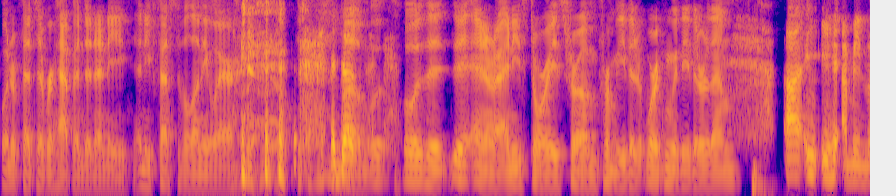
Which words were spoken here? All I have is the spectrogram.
wonder if that's ever happened at any any festival anywhere. Um, what was it? I don't know. Any stories from from either working with either of them? Uh, I mean,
